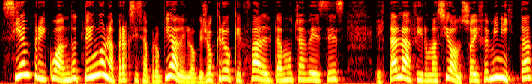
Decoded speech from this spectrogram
siempre y cuando tenga una praxis apropiada y lo que yo creo que falta muchas veces está la afirmación soy feminista,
